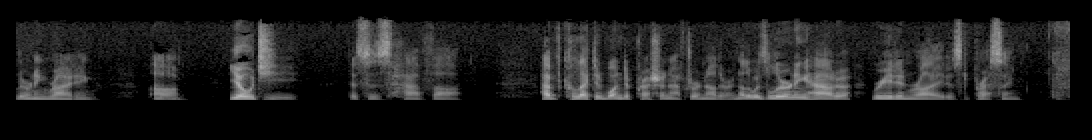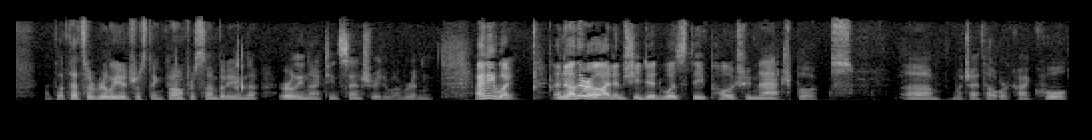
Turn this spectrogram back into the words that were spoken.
learning writing. Uh, yoji, this is have uh, have collected one depression after another. In other words, learning how to read and write is depressing. I thought that's a really interesting poem for somebody in the early 19th century to have written. Anyway, another item she did was the poetry matchbooks, um, which I thought were quite cool.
